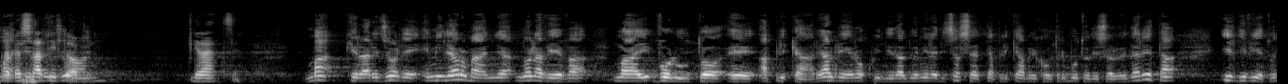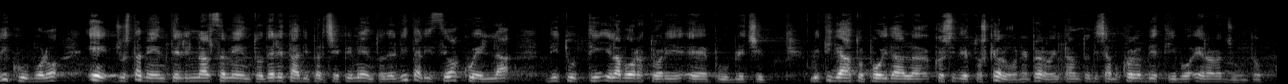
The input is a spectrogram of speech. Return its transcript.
abbassate i toni. Grazie. Ma che la Regione Emilia-Romagna non aveva mai voluto eh, applicare, almeno quindi dal 2017 applichiamo il contributo di solidarietà, il divieto di cumulo e giustamente l'innalzamento dell'età di percepimento del vitalizio a quella di tutti i lavoratori eh, pubblici, mitigato poi dal cosiddetto scalone, però intanto diciamo quell'obiettivo era raggiunto.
